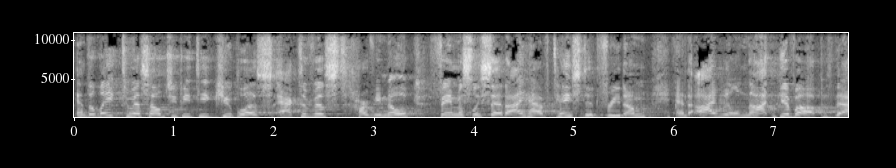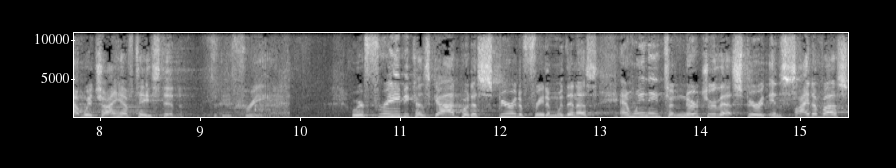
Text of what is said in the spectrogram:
And the late 2S LGBTQ plus activist Harvey Milk famously said, I have tasted freedom, and I will not give up that which I have tasted to be free. We're free because God put a spirit of freedom within us, and we need to nurture that spirit inside of us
